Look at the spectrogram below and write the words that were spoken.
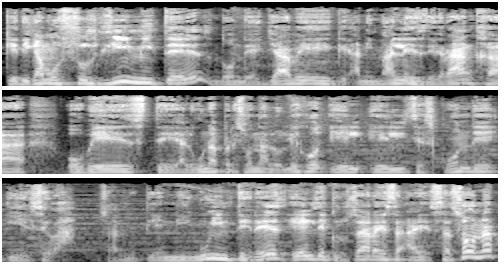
que digamos sus límites, donde ya ve animales de granja o ve este, alguna persona a lo lejos, él, él se esconde y él se va. O sea, no tiene ningún interés él de cruzar a esa, esa zona.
